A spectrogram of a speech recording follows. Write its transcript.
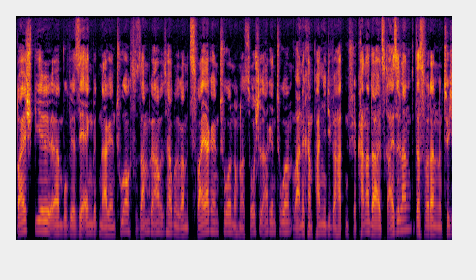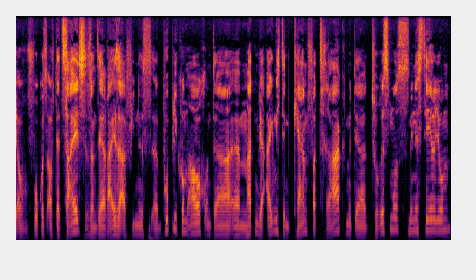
Beispiel, äh, wo wir sehr eng mit einer Agentur auch zusammengearbeitet haben, sogar mit zwei Agenturen, noch einer Social-Agentur, war eine Kampagne, die wir hatten für Kanada als Reiseland. Das war dann natürlich auch Fokus auf der Zeit, das ist ein sehr reiseaffines äh, Publikum auch und da ähm, hatten wir eigentlich den Kernvertrag mit der Tourismusministerium,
